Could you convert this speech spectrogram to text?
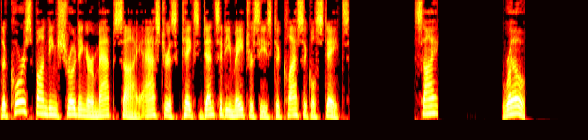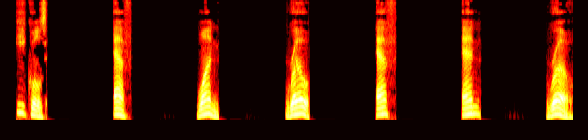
The corresponding Schrödinger map psi asterisk takes density matrices to classical states. Psi rho equals f 1 rho. F. N. Rho.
